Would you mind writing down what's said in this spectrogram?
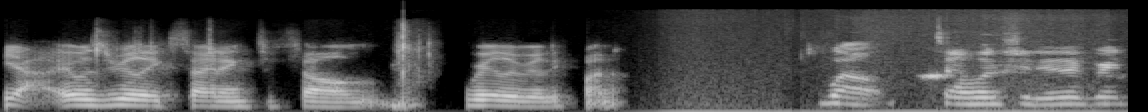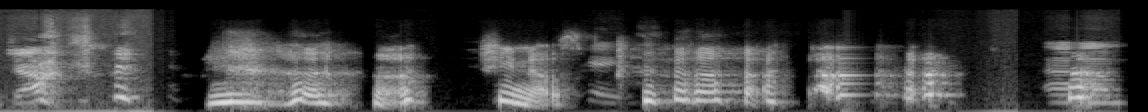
yeah, it was really exciting to film. Really, really fun. Well, tell her she did a great job. she knows. Um,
